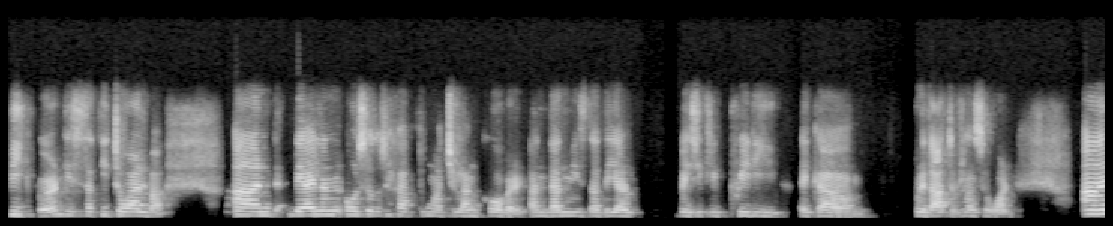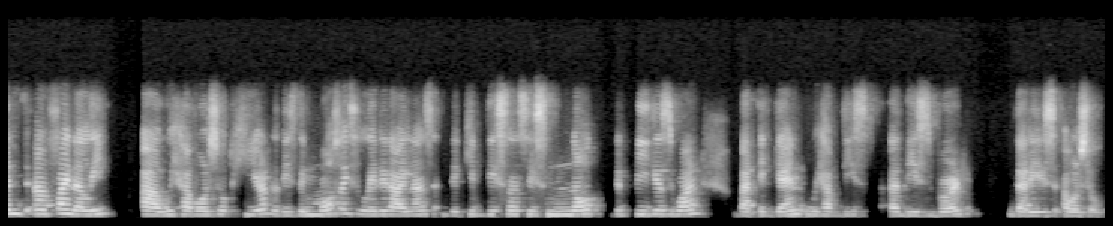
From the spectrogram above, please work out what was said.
big bird. This is a Tyto alba. And the island also doesn't have too much land cover. And that means that they are basically pretty like um, predators and so on. And uh, finally, uh, we have also here that is the most isolated islands. The Kipp distance is not the biggest one, but again, we have this, uh, this bird that is also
